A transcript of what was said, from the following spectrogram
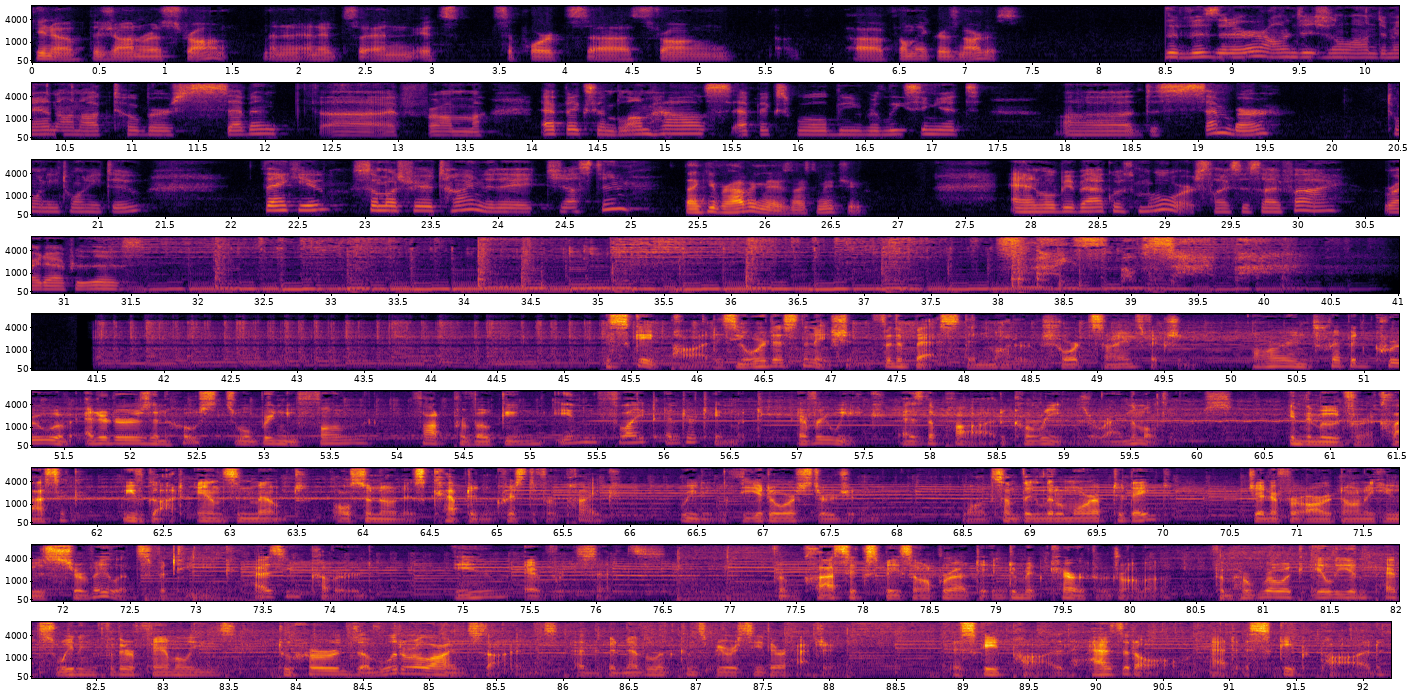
you know the genre is strong and and it's and it supports uh, strong uh, filmmakers and artists. The Visitor on digital on demand on October 7th uh, from Epix and Blumhouse. Epix will be releasing it uh, December 2022. Thank you so much for your time today, Justin. Thank you for having me. It's nice to meet you. And we'll be back with more Slices of Sci Fi right after this. Escape Pod is your destination for the best in modern short science fiction. Our intrepid crew of editors and hosts will bring you fun, thought provoking, in flight entertainment every week as the pod careens around the multiverse. In the mood for a classic, we've got Anson Mount, also known as Captain Christopher Pike, reading Theodore Sturgeon. Want something a little more up to date? Jennifer R. Donohue's surveillance fatigue has you covered in every sense. From classic space opera to intimate character drama, from heroic alien pets waiting for their families to herds of literal Einsteins and the benevolent conspiracy they're hatching. Escape Pod has it all at escapepod.org.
